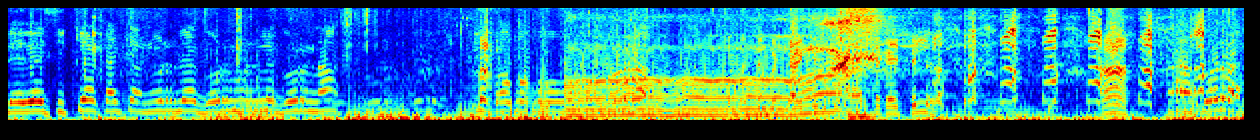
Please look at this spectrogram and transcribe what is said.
ಲೇ ಲೇ ಸಿಕ್ಕ ಕಾಕ್ಯ ನೋಡ್ರಲೇ ಗೌಡ್ರ ನೋಡ್ರಲೇ ಸಾರ್ಥಕ ಆಯ್ತಿಲ್ಲ ಹಾ ಹಾ ಗೌಡ್ರ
